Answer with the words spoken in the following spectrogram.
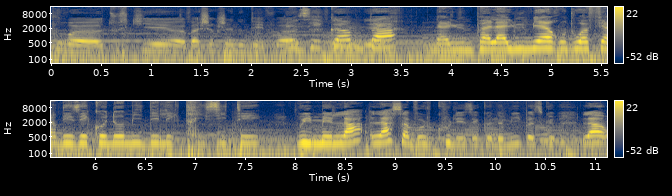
pour euh, tout ce qui est euh, bah, charger nos téléphones. C'est comme lumière. pas. N'allume pas la lumière, on doit faire des économies d'électricité. Oui, mais là, là, ça vaut le coup les économies parce que là,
